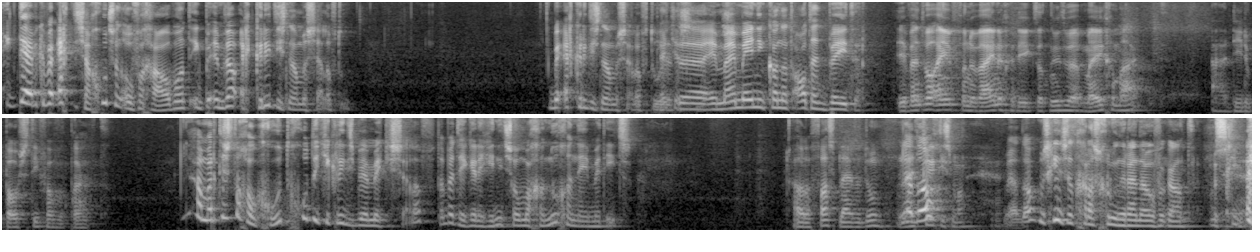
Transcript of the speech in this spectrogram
ik, denk, ik heb er echt iets aan goeds aan overgehouden, want ik ben wel echt kritisch naar mezelf toe. Ik ben echt kritisch naar mezelf toe. Eh, in mijn mening kan dat altijd beter. Je bent wel een van de weinigen die ik tot nu toe heb meegemaakt, eh, die er positief over praat. Ja, maar het is toch ook goed? Goed dat je kritisch bent met jezelf. Dat betekent dat je niet zomaar genoegen neemt met iets. Hou dat vast, blijven doen. Ja, Blijf toch? kritisch, man. Ja, toch? Misschien is het gras groener aan de overkant. Misschien.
